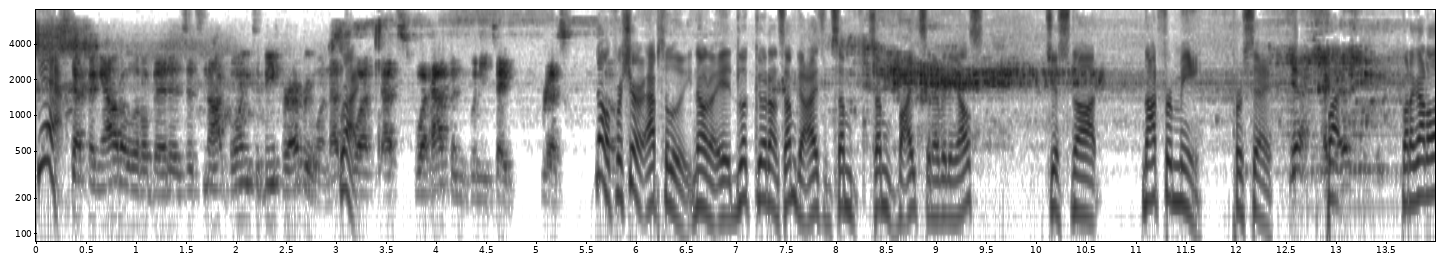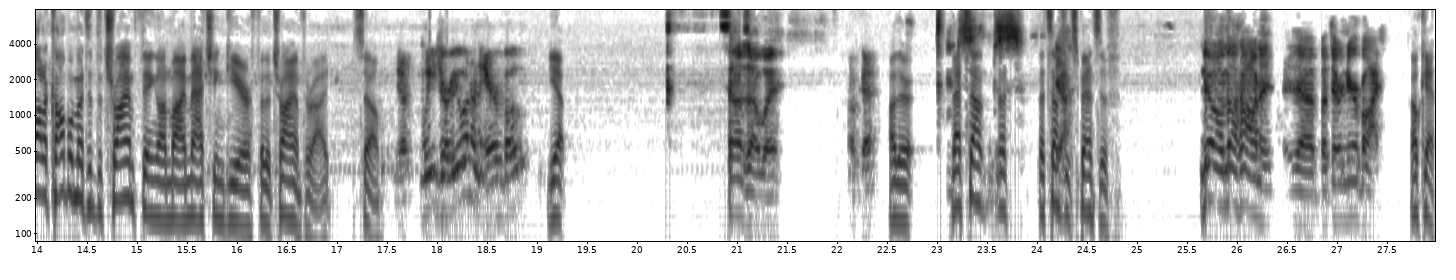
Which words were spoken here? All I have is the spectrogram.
yeah. stepping out a little bit is it's not going to be for everyone. That's right. what that's what happens when you take risks. No, so. for sure, absolutely. No, no, it looked good on some guys and some some bikes and everything else. Just not not for me per se. Yeah, but but I got a lot of compliments at the Triumph thing on my matching gear for the Triumph ride. So yep. Weege, are you on an airboat? Yep. Sounds that way. Okay. Are there? That sounds that sounds yeah. expensive. No, I'm not on it, uh, but they're nearby. Okay.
